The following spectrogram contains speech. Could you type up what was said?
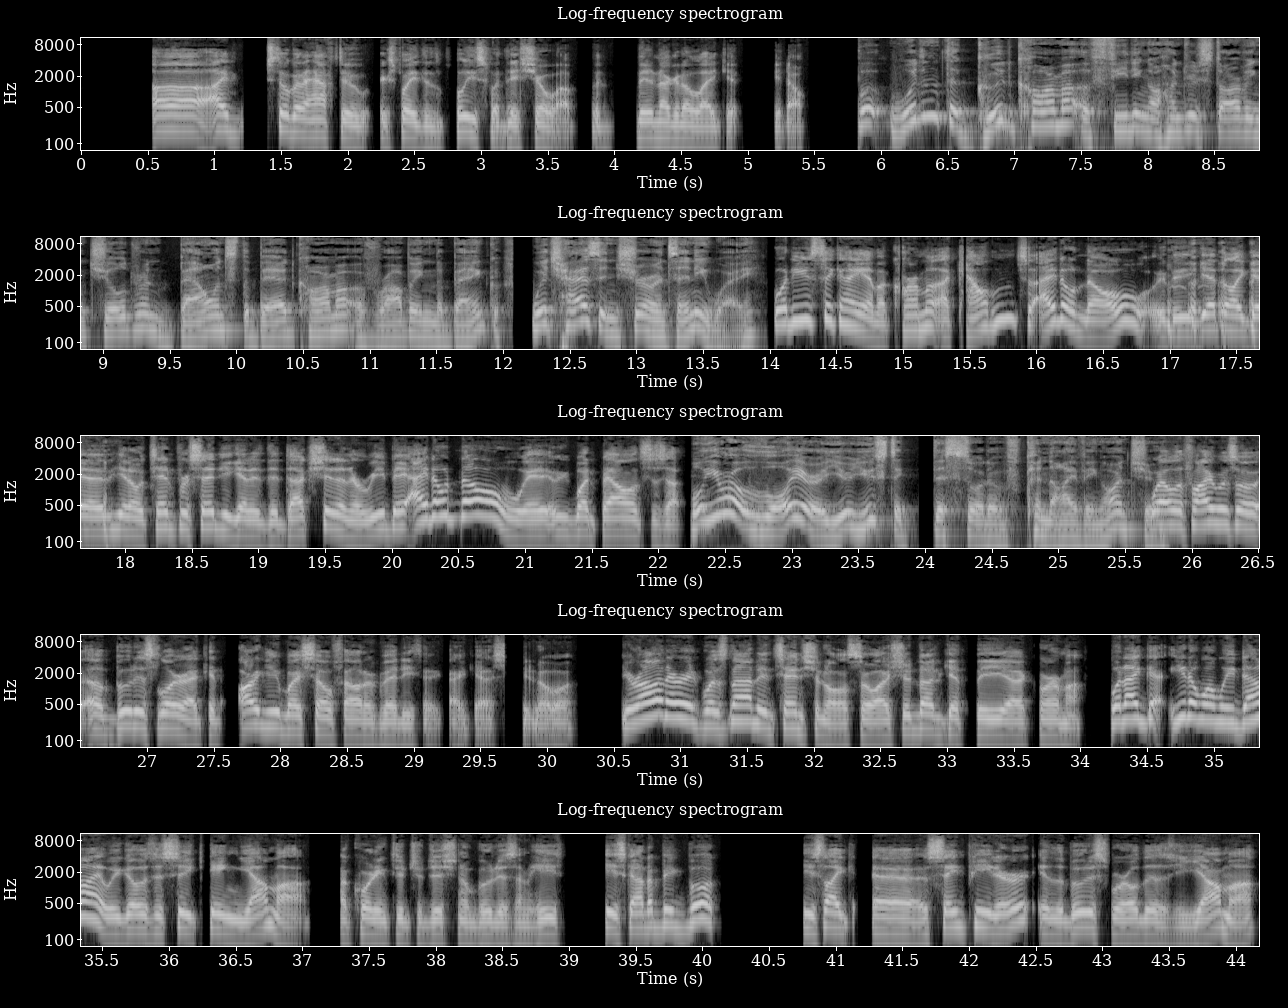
uh, I'm still going to have to explain to the police when they show up, but they're not going to like it, you know. But wouldn't the good karma of feeding a hundred starving children balance the bad karma of robbing the bank, which has insurance anyway? What do you think I am, a karma accountant? I don't know. You get like a you know ten percent, you get a deduction and a rebate. I don't know eh, what balances up. Well, you're a lawyer. You're used to this sort of conniving, aren't you? Well, if I was a, a Buddhist lawyer, I could argue myself out of anything. I guess you know. Your Honor, it was not intentional, so I should not get the uh, karma. When I get, you know, when we die, we go to see King Yama. According to traditional Buddhism, he's he's got a big book. He's like uh, Saint Peter in the Buddhist world is Yama,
